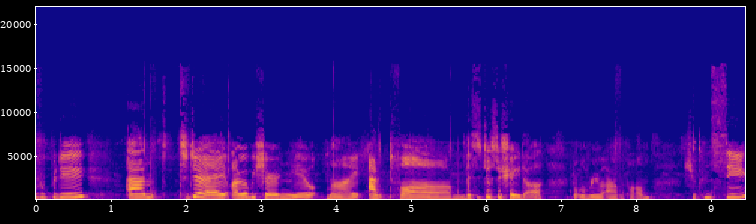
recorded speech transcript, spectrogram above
everybody and today I will be showing you my ant farm. This is just a shader, not the real ant farm. As you can see,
